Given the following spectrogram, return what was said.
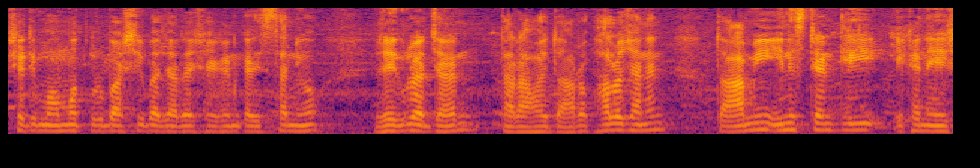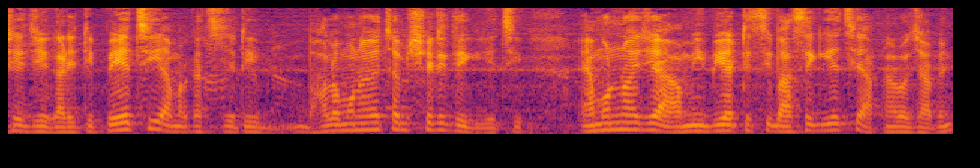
সেটি মোহাম্মদপুরবাসী বা যারা সেখানকার স্থানীয় রেগুলার জানেন তারা হয়তো আরও ভালো জানেন। তো আমি ইনস্ট্যান্টলি এখানে এসে যে গাড়িটি পেয়েছি, আমার কাছে যেটি ভালো মনে হয়েছে, আমি সেটিতে গিয়েছি। এমন নয় যে আমি বিআরটিসি বাসে গিয়েছি, আপনারাও যাবেন।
